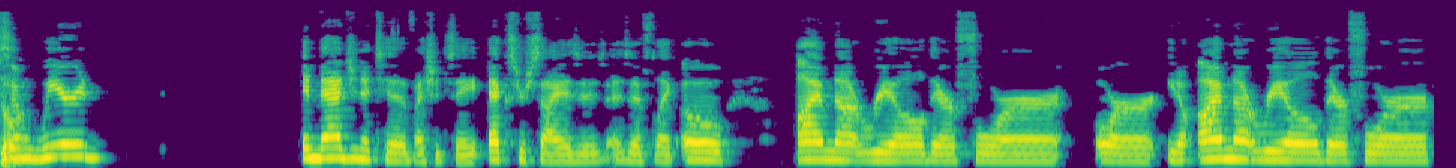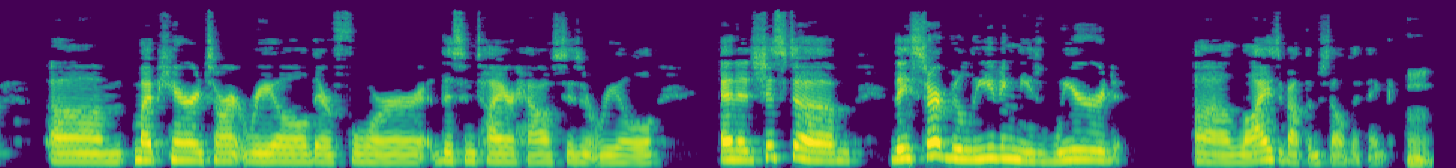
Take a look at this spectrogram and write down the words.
Go some on. weird imaginative, I should say, exercises as if like, oh, I'm not real, therefore, or, you know, I'm not real, therefore, Um, my parents aren't real, therefore this entire house isn't real. And it's just, um, they start believing these weird, uh, lies about themselves, I think. Mm.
